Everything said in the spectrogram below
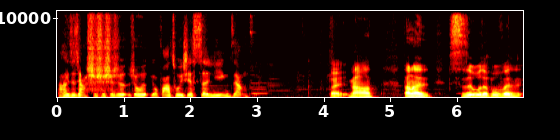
然后一直这样嘘嘘嘘嘘，就有发出一些声音这样子。对，然后当然食物的部分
